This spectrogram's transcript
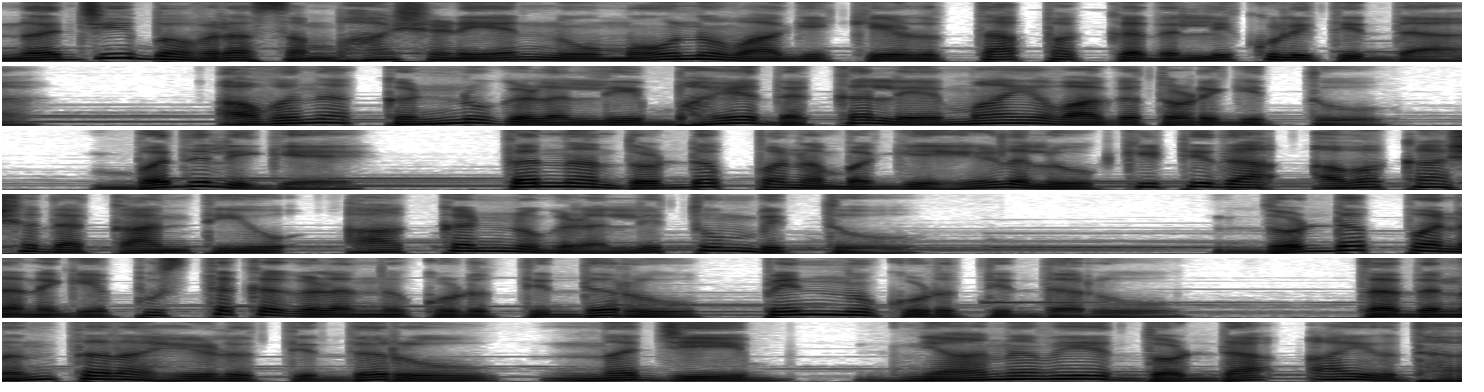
ನಜೀಬ್ ಅವರ ಸಂಭಾಷಣೆಯನ್ನು ಮೌನವಾಗಿ ಕೇಳುತ್ತಾ ಪಕ್ಕದಲ್ಲಿ ಕುಳಿತಿದ್ದ. ಅವನ ಕಣ್ಣುಗಳಲ್ಲಿ ಭಯದ ಕಲೆ ಮಾಯವಾಗತೊಡಗಿತ್ತು. ಬದಲಿಗೆ ತನ್ನ ದೊಡ್ಡಪ್ಪನ ಬಗ್ಗೆ ಹೇಳಲು ಕಿಟ್ಟಿದ ಅವಕಾಶದ ಕಾಂತಿಯು ಆ ಕಣ್ಣುಗಳಲ್ಲಿ ತುಂಬಿತ್ತು. ದೊಡ್ಡಪ್ಪ ನನಗೆ ಪುಸ್ತಕಗಳನ್ನು ಕೊಡುತ್ತಿದ್ದರು ಪೆನ್ನು ಕೊಡುತ್ತಿದ್ದರು. ತದನಂತರ ಹೇಳುತ್ತಿದ್ದರು, ನಜೀಬ್, ಜ್ಞಾನವೇ ದೊಡ್ಡ ಆಯುಧ.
